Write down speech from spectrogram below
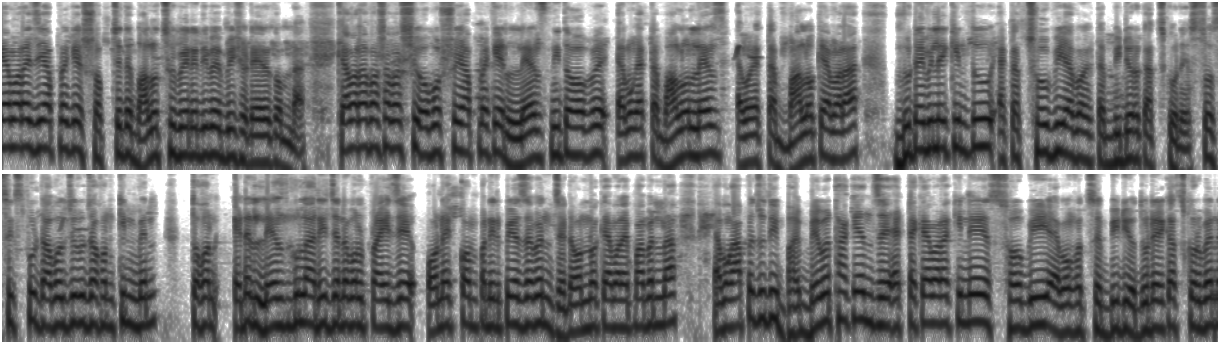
ক্যামেরায় যে আপনাকে সবচেয়ে ভালো ছবি এনে দিবে বিষয়টা এরকম না। ক্যামেরার পাশাপাশি অবশ্যই আপনাকে লেন্স নিতে হবে এবং একটা ভালো লেন্স এবং একটা ভালো ক্যামেরা। দুটাই মিলে কিন্তু একটা ছবি এবং একটা ভিডিওর কাজ করে। So six foot double zero যখন কিনবেন, তখন এটার লেন্সগুলা রিজনেবল প্রাইজে অনেক কোম্পানির পেয়ে যাবেন, যেটা অন্য ক্যামেরায় পাবেন না। এবং আপনি যদি ভেবে থাকেন যে একটা ক্যামেরা কিনে ছবি এবং হচ্ছে ভিডিও দুটোই কাজ করবেন,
